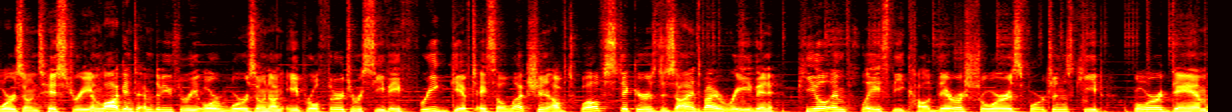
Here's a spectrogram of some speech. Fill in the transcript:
Warzone's history and log into MW3 or Warzone on April 3rd to receive a free gift, a selection of 12 stickers designed by Raven. Peel and place the Caldera Shores, Fortune's Keep, Gora Dam,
